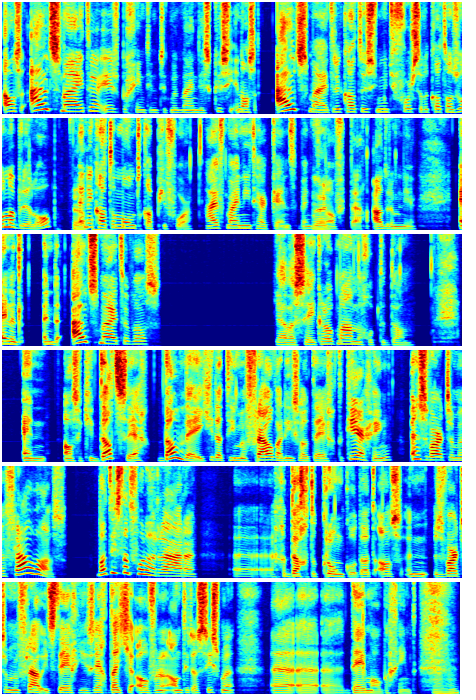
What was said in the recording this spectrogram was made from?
als uitsmijter, eerst begint hij natuurlijk met mijn discussie. En als uitsmijter, ik had dus, je moet je voorstellen, ik had een zonnebril op. En ik had een mondkapje voor. Hij heeft mij niet herkend, ben ik van overtuigd. Oudere meneer. En, het, en de uitsmijter was, jij was zeker ook maandag op de Dam. En als ik je dat zeg, dan weet je dat die mevrouw waar die zo tegen de keer ging, een zwarte mevrouw was. Wat is dat voor een rare uh, gedachtenkronkel. Dat als een zwarte mevrouw iets tegen je zegt, dat je over een antiracisme uh, demo begint. Mhm.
